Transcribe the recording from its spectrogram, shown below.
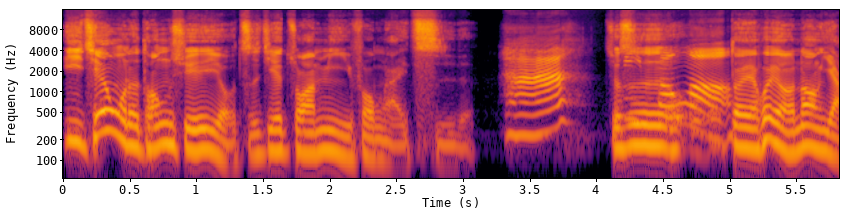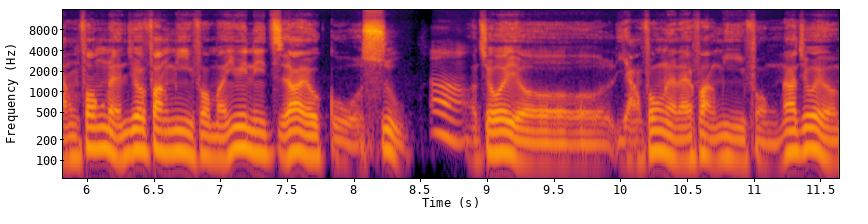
以前我的同学有直接抓蜜蜂来吃的，啊，就是蜜蜂哦？对，会有那种养蜂人就放蜜蜂嘛，因为你只要有果树，嗯，就会有养蜂人来放蜜蜂，那就会有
